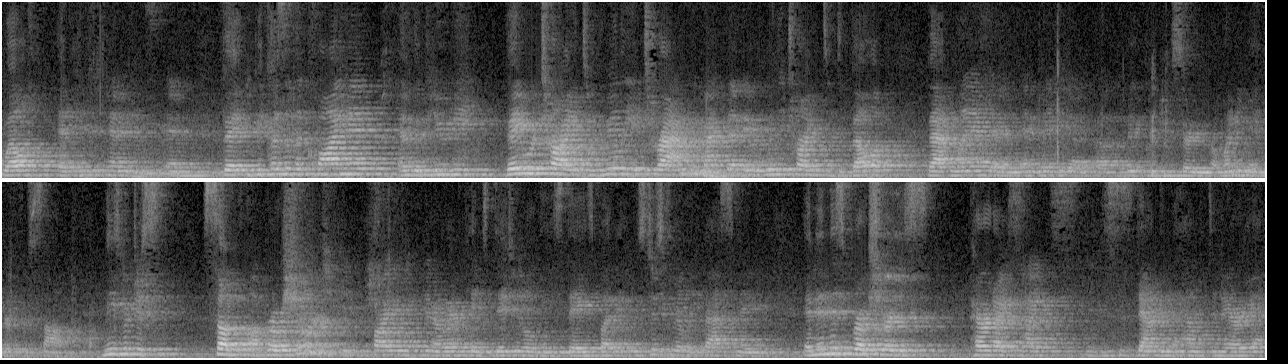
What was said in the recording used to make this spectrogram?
wealth, and independence. And they, because of the climate and the beauty, they were trying to really attract, back then they were really trying to develop that land and, and make it a, a big producer, a moneymaker for some. These were just some uh, brochures you could find, you know, everything's digital these days, but it was just really fascinating. And in this brochure, this Paradise Heights, this is down in the Hamilton area.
